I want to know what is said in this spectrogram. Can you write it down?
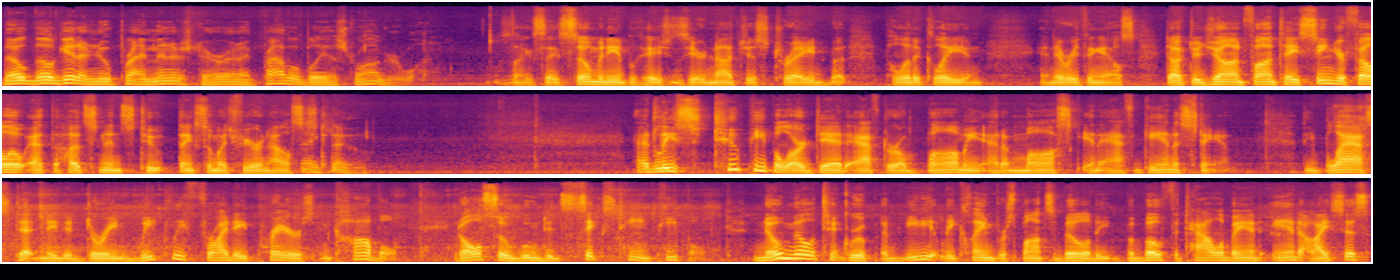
they'll, they'll get a new prime minister and a, probably a stronger one. Like I say, so many implications here, not just trade, but politically and, and everything else. Dr. John Fonte, Senior Fellow at the Hudson Institute, thanks so much for your analysis Thank today. You. At least two people are dead after a bombing at a mosque in Afghanistan. The blast detonated during weekly Friday prayers in Kabul. It also wounded 16 people. No militant group immediately claimed responsibility, but both the Taliban and ISIS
